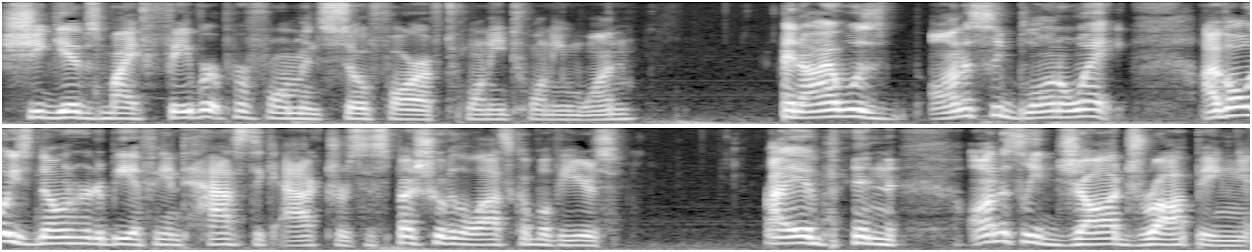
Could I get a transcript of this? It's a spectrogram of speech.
she gives my favorite performance so far of 2021 and I was honestly blown away. I've always known her to be a fantastic actress, especially over the last couple of years. I have been honestly jaw dropping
